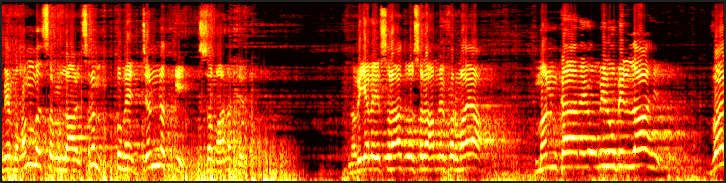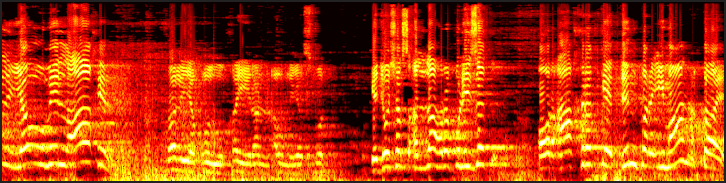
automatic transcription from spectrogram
میں محمد صلی اللہ علیہ وسلم تمہیں جنت کی ضمانت دیتا ہوں۔ نبی علیہ السلاۃ والسلام نے فرمایا، من کا یؤمن باللہ والیوم الاخر فلیقل خیرا او لیصمت کہ جو شخص اللہ رب العزت اور آخرت کے دن پر ایمان رکھتا ہے،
